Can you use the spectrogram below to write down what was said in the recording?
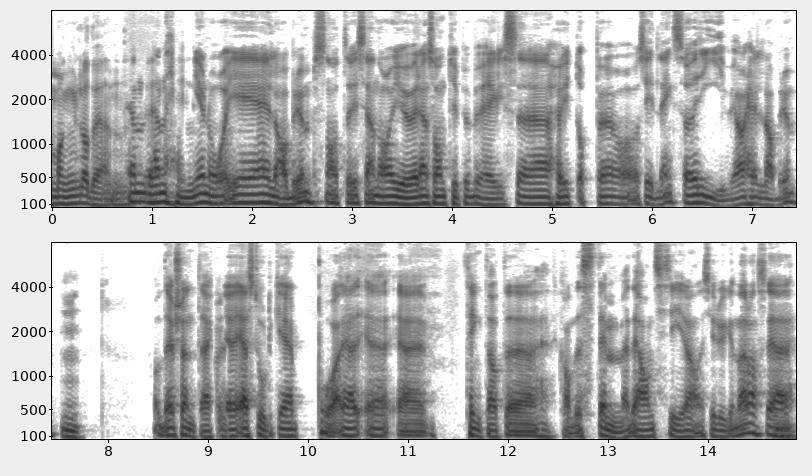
mangler det en Den, den henger nå i labrum, sånn at hvis jeg nå gjør en sånn type bevegelse høyt oppe og sidelengs, så river jeg av hele labrum. Mm. Og det skjønte jeg ikke. Jeg stolte ikke på Jeg, jeg, jeg tenkte at det, kan det stemme det han sier, han kirurgen der? Altså jeg,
